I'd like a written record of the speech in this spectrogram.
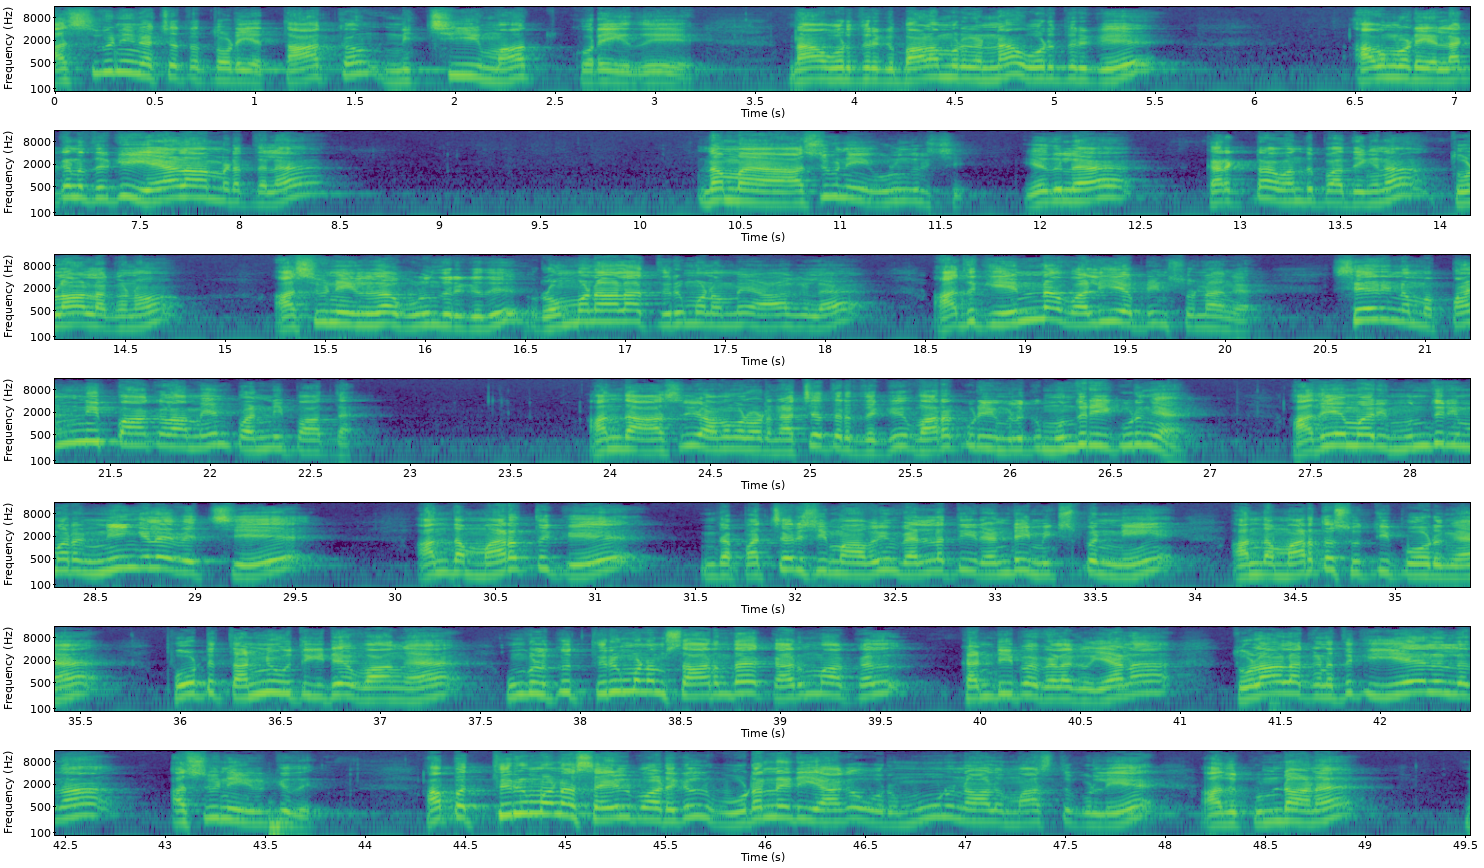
அஸ்வினி நட்சத்திரத்துடைய தாக்கம் நிச்சயமாக குறையுது. நான் ஒருத்தருக்கு பாலமுருகன்னா ஒருத்தருக்கு அவங்களுடைய லக்கணத்திற்கு ஏழாம் இடத்துல நம்ம அஸ்வினி விழுந்துருச்சு எதில்? கரெக்டாக வந்து பார்த்தீங்கன்னா துலா லக்னம் அஸ்வினியில் தான் விழுந்துருக்குது. ரொம்ப நாளாக திருமணமே ஆகலை. அதுக்கு என்ன வழி அப்படின்னு சொன்னாங்க. சரி நம்ம பண்ணி பார்க்கலாமேன்னு பண்ணி பார்த்தேன். அந்த அஸ்வி அவங்களோட நட்சத்திரத்துக்கு வரக்கூடியவங்களுக்கு முந்திரி கொடுங்க. அதே மாதிரி முந்திரி மரம் நீங்களே வச்சு அந்த மரத்துக்கு இந்த பச்சரிசி மாவையும் வெள்ளத்தையும் ரெண்டையும் மிக்ஸ் பண்ணி அந்த மரத்தை சுற்றி போடுங்க. போட்டு தண்ணி ஊற்றிக்கிட்டே வாங்க. உங்களுக்கு திருமணம் சார்ந்த கர்மாக்கள் கண்டிப்பாக விலகும். ஏன்னா துளாலக்கணத்துக்கு ஏழில் தான் அஸ்வினி இருக்குது. அப்போ திருமண செயல்பாடுகள் உடனடியாக ஒரு மூணு நாலு மாதத்துக்குள்ளேயே அதுக்குண்டான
